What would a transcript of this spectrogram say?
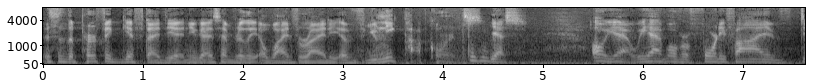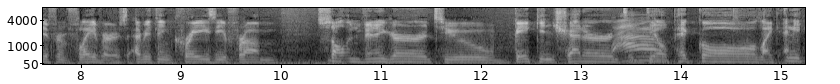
this is the perfect gift idea, and you guys have really a wide variety of unique popcorns. Mm-hmm. Yes. Oh, yeah. We have over 45 different flavors. Everything crazy from salt and vinegar to bacon cheddar Wow. to dill pickle. Like any,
